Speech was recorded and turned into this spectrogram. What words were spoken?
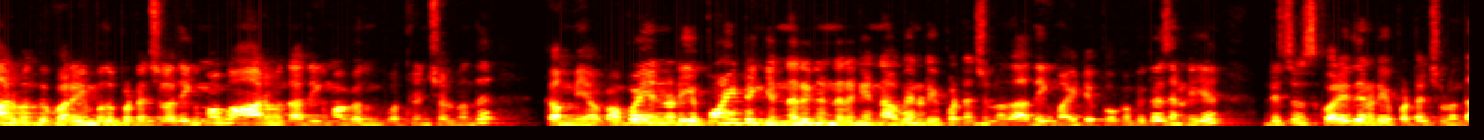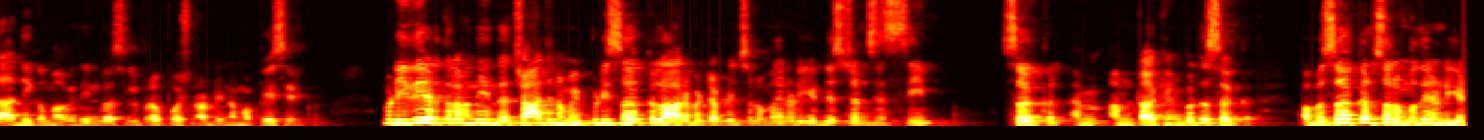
ஆர் வந்து குறையும் போது பொட்டன்ஷியல் அதிகமாகும். ஆர் வந்து அதிகமாகும் பொட்டன்ஷியல் வந்து கம்மியாகும். அப்போ என்னுடைய பாயிண்ட் இங்கே நெருங்க நெருங்க என்ன ஆகும்? என்னுடைய பொட்டன்ஷியல் வந்து அதிகமாகிட்டே போகும். பிகாஸ் என்னுடைய டிஸ்டன்ஸ் குறையுது என்னுடைய பொட்டன்ஷியல் வந்து அதிகமாகுது. இன்வெர்ஸ்லி ப்ரொபோஷன் அப்படின்னு நம்ம பேசியிருக்கோம் பட் இதே இடத்துல வந்து இந்த சார்ஜ் நம்ம இப்படி சர்க்கிள் ஆர்பிட் அப்படின்னு சொல்லும்போது என்னுடைய distance is same circle I'm I'm talking about the circle அப்போ சர்க்கிள் சொல்லும்போது என்னுடைய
